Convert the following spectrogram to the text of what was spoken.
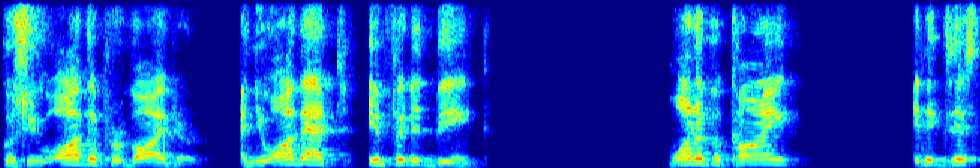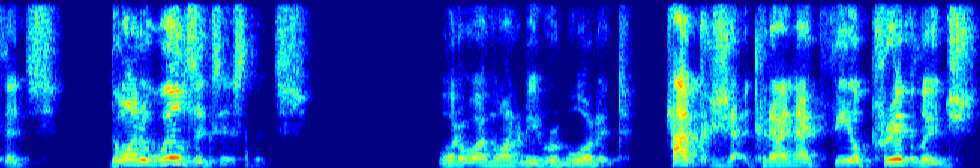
because you are the provider and you are that infinite being, one of a kind in existence, the one who wills existence. What do I want to be rewarded? How could I not feel privileged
